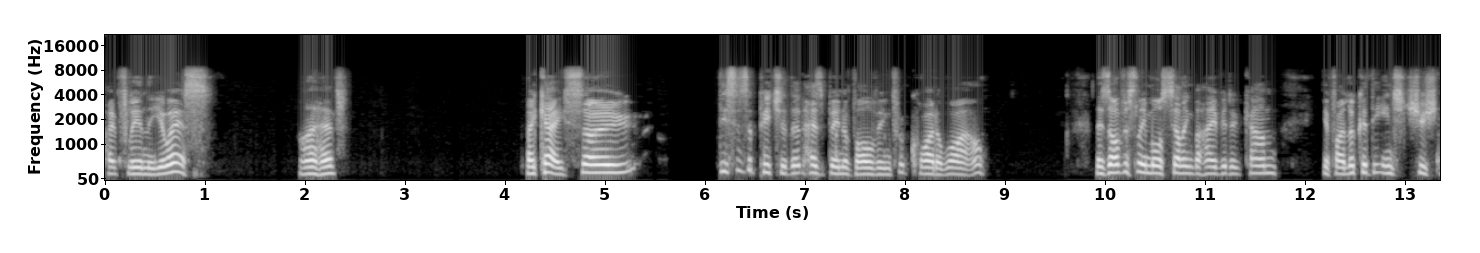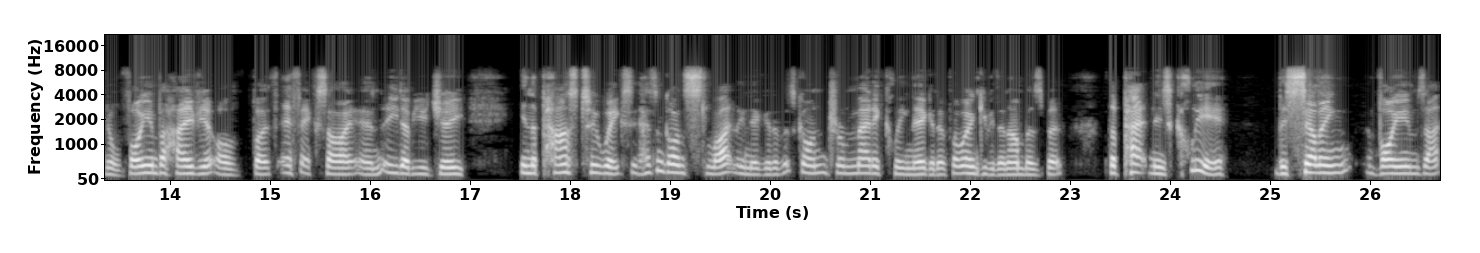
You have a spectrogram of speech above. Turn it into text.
Hopefully in the US. I have. Okay, so this is a picture that has been evolving for quite a while. There's obviously more selling behavior to come. If I look at the institutional volume behavior of both FXI and EWG, in the past two weeks, it hasn't gone slightly negative, it's gone dramatically negative. I won't give you the numbers, but the pattern is clear. The selling volumes are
